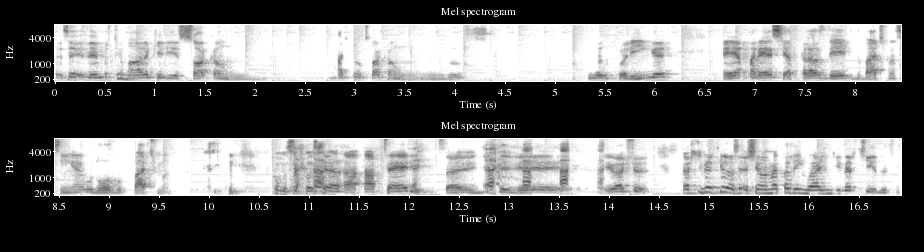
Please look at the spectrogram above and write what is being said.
Você lembra que tem uma hora que ele soca um. Batman soca um, um dos. Do Coringa. Aí aparece atrás dele, do Batman, assim, o logo Batman. Como se fosse a, a, série, sabe, de TV. Eu acho, eu acho divertido, achei uma metalinguagem divertida, assim.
